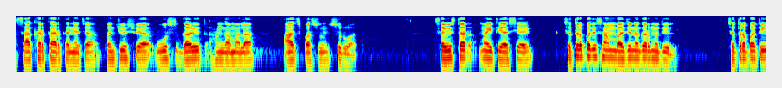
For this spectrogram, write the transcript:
साखर कारखान्याच्या पंचवीसव्या ऊस गाळीत हंगामाला आजपासून सुरुवात. सविस्तर माहिती अशी आहे छत्रपती संभाजीनगरमधील छत्रपती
